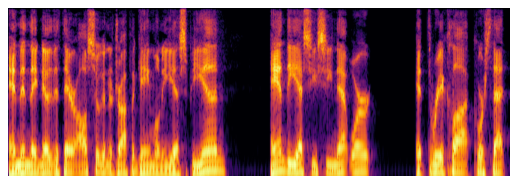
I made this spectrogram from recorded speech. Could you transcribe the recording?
And then they know that they're also going to drop a game on ESPN and the SEC network at three o'clock. Of course, that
